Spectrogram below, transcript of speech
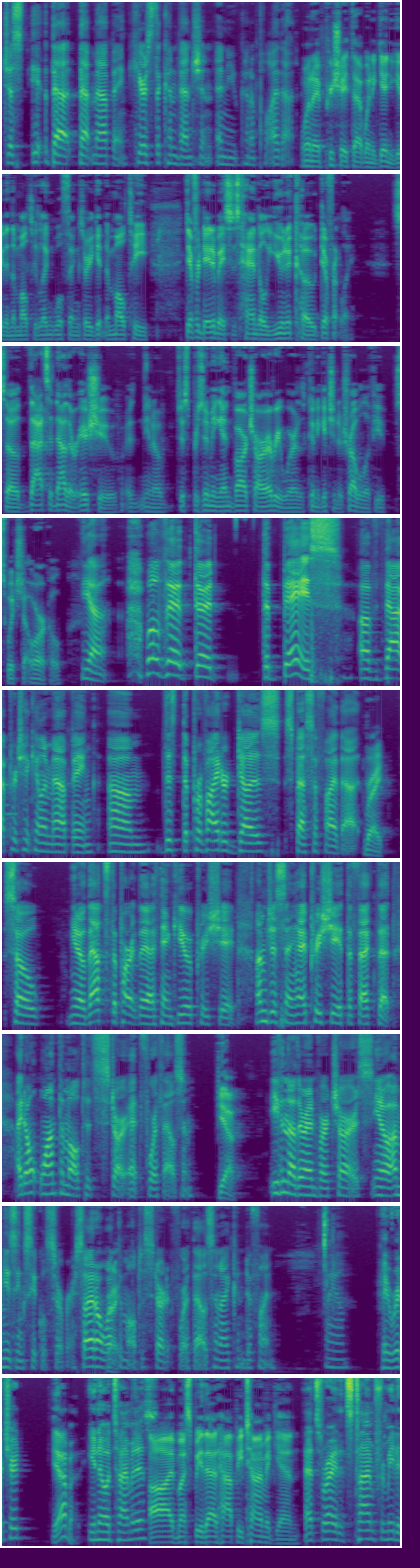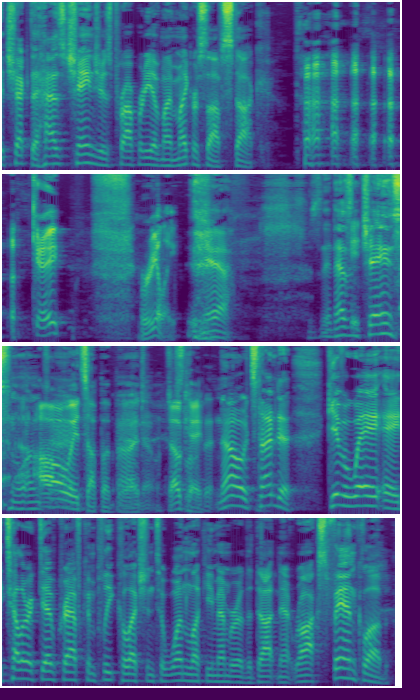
Just eh, that, that mapping. Here's the convention, and you can apply that. When I appreciate that when again you get into multilingual things or you get into multi different databases handle Unicode differently. So that's another issue. You know, just presuming nvarchar everywhere is going to get you into trouble if you switch to Oracle. Yeah. Well, the, the, the base of that particular mapping, um, this, the provider does specify that. Right. So, you know, that's the part that I think you appreciate. I'm just saying I appreciate the fact that I don't want them all to start at 4,000. Yeah. Even though they're nvarchars, you know, I'm using SQL Server, so I don't want Right. them all to start at 4,000. I can define my own. Hey, Richard, Yeah, but you know what time it is? ah, it must be that happy time again. That's right. It's time for me to check the has changes property of my Microsoft stock. Okay. Really? Yeah. It hasn't changed in a long time. Oh, it's up a bit. I know. just a little Okay. bit. No, it's time to give away a Telerik DevCraft complete collection to one lucky member of the .NET Rocks fan club.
